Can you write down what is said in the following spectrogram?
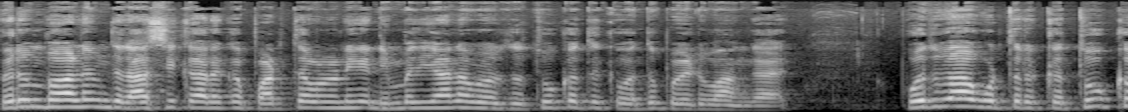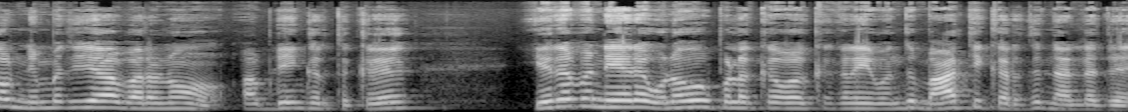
பெரும்பாலும் இந்த ராசிக்காரங்க படுத்த உடனே நிம்மதியான ஒரு தூக்கத்துக்கு வந்து போயிடுவாங்க. பொதுவாக ஒருத்தருக்கு தூக்கம் நிம்மதியாக வரணும் அப்படிங்கிறதுக்கு இரவு நேர உணவு பழக்க வழக்கங்களை வந்து மாற்றிக்கிறது நல்லது.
